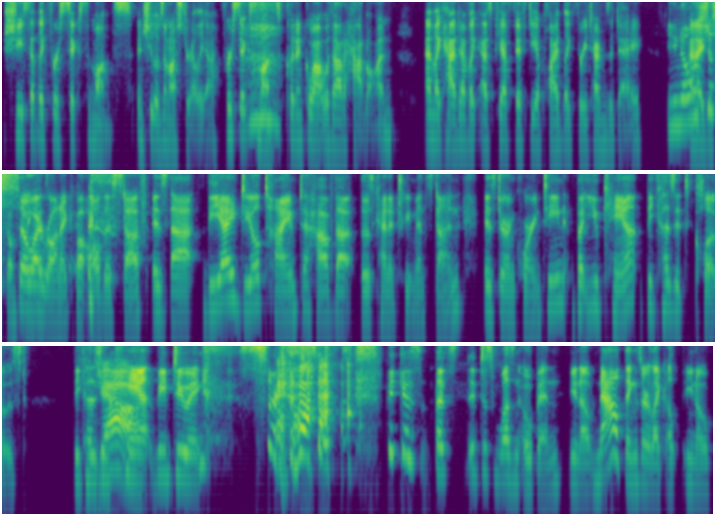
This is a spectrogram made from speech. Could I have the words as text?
she said like for six months, and she lives in Australia. For six months, couldn't go out without a hat on. And like had to have like SPF 50 applied like three times a day. You know what's just just, so ironic about all this stuff is that the ideal time to have that those kind of treatments done is during quarantine, but you can't because it's closed. Because Yeah. you can't be doing services because that's it just wasn't open, you know. Now things are like uh, you know,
